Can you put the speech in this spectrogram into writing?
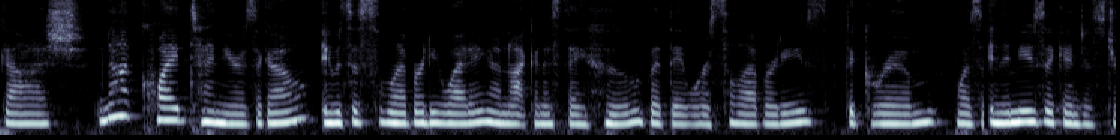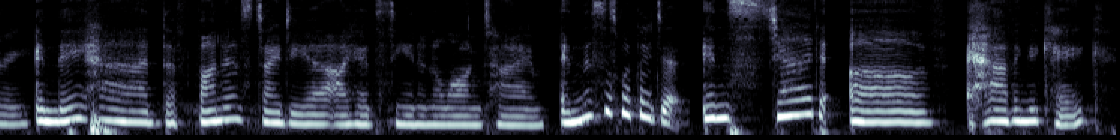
gosh, not quite 10 years ago. It was a celebrity wedding. I'm not going to say who, but they were celebrities. The groom was in the music industry, and they had the funnest idea I had seen in a long time. And this is what they did. Instead of having a cake,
